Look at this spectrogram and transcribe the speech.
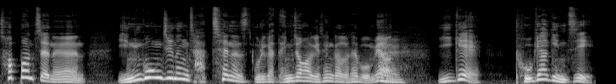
첫 번째는 인공지능 자체는 우리가 냉정하게 생각을 해보면 네. 이게 독약인지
